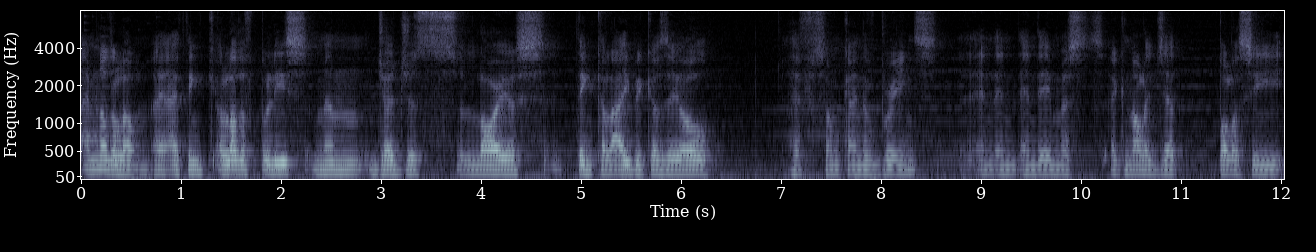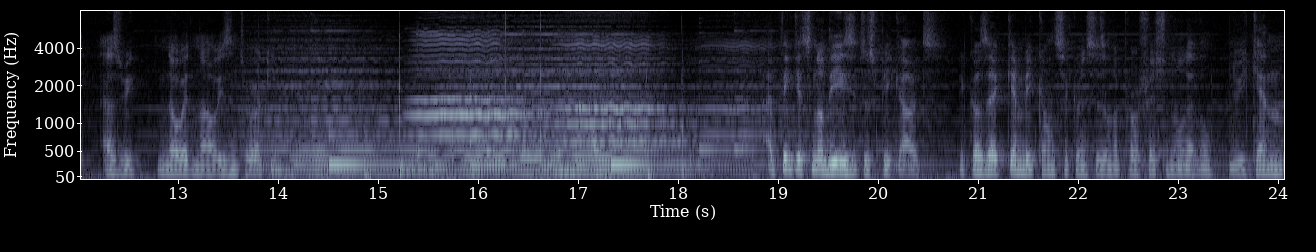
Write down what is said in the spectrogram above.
I'm not alone. I, I, think a lot of policemen judges lawyers think alike because they all have some kind of brains and, and, and they must acknowledge that policy as we know it now isn't working think it's not easy to speak out because there can be consequences on a professional level. We can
